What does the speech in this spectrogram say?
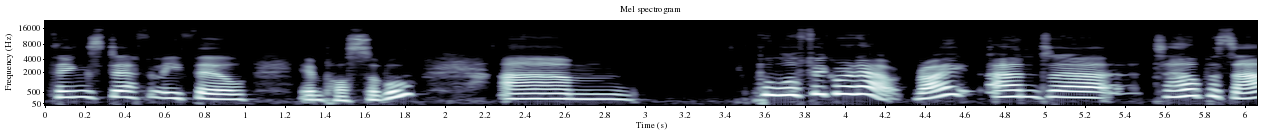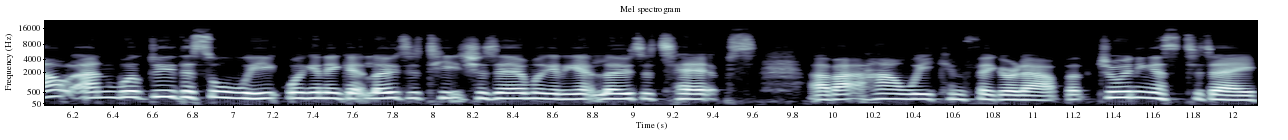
Things definitely feel impossible. Um, but we'll figure it out, right? And uh, to help us out, and we'll do this all week, we're going to get loads of teachers in, we're going to get loads of tips about how we can figure it out. But joining us today,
